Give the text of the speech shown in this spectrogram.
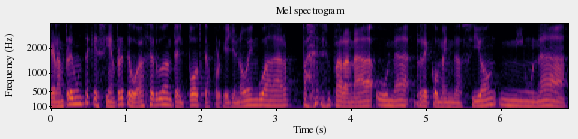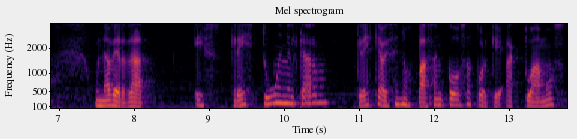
gran pregunta que siempre te voy a hacer durante el podcast, porque yo no vengo a dar para nada una recomendación ni una, una verdad, es, ¿crees tú en el karma? ¿Crees que a veces nos pasan cosas porque actuamos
